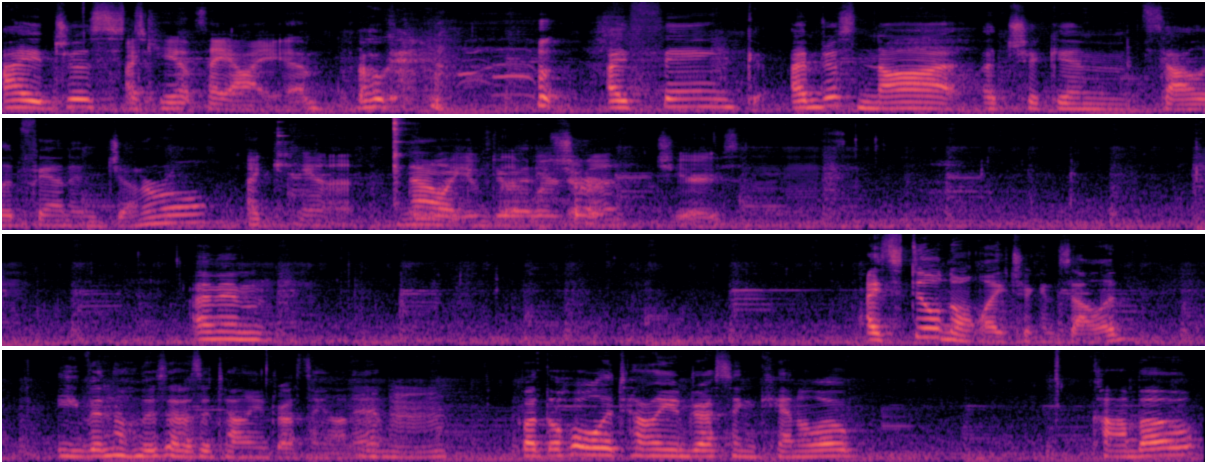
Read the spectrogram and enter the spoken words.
I just. I can't say I am. Okay. I think I'm just not a chicken salad fan in general. I can't. Now I can do it, We're sure. gonna cheers. I mean, I still don't like chicken salad, even though this has Italian dressing on it. Mm-hmm. But the whole Italian dressing cantaloupe combo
